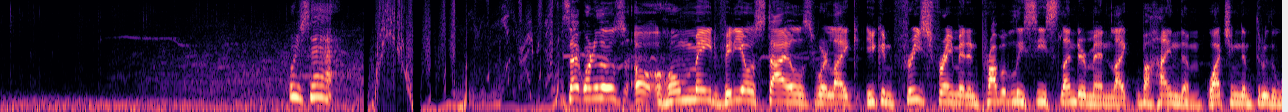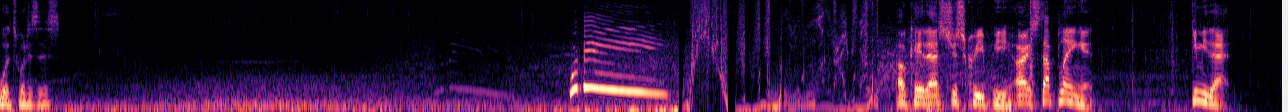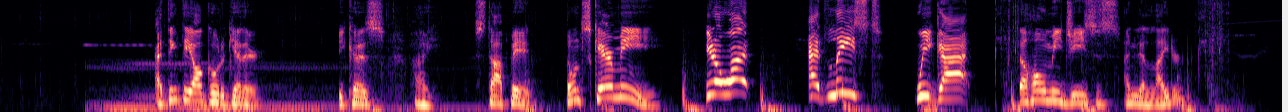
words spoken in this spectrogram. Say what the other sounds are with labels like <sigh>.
What is that? It's like one of those uh, homemade video styles where like you can freeze frame it and probably see Slenderman like behind them, watching them through the woods. What is this? Whoopee! Okay, that's just creepy. Alright, stop playing it. Give me that. I think they all go together. Because, I stop it. Don't scare me. You know what? At least we got the homie Jesus. I need a lighter.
